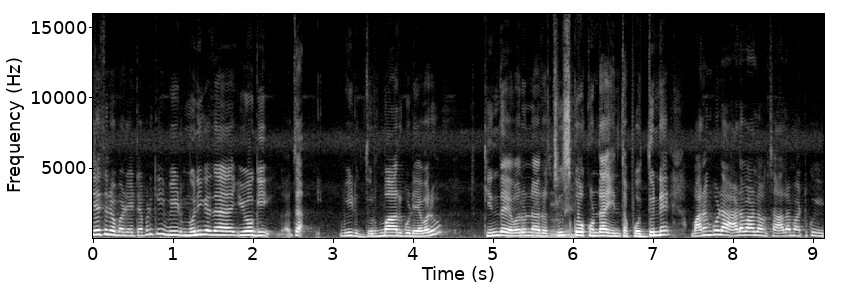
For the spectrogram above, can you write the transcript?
చేతిలో పడేటప్పటికి వీడు ముని కదా యోగి. వీడు దుర్మార్గుడు ఎవరు? కింద ఎవరున్నారో చూసుకోకుండా ఇంత పొద్దున్నే. మనం కూడా ఆడవాళ్ళం చాలా మటుకు ఈ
